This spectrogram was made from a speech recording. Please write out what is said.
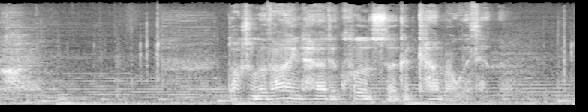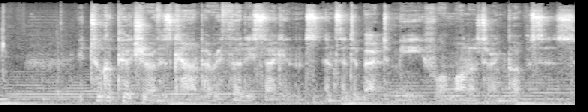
Dr. Levine had a closed circuit camera with him took a picture of his camp every 30 seconds and sent it back to me for monitoring purposes.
